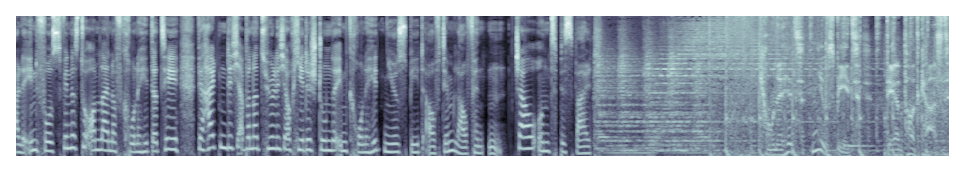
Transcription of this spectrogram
Alle Infos findest du online auf KroneHit.at. Wir halten dich aber natürlich auch jede Stunde im KroneHit Newsbeat auf dem Laufenden. Ciao und bis bald. KroneHit Newsbeat, der Podcast.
